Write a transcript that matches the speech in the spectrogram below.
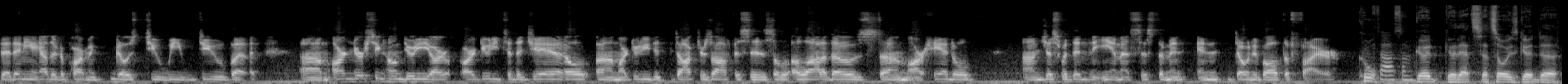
that any other department goes to, we do. But um, our nursing home duty, our, our duty to the jail, um, our duty to doctors' offices, a, a lot of those um, are handled um, just within the EMS system and, and don't involve the fire. Cool. That's awesome. Good. Good. That's that's always good to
